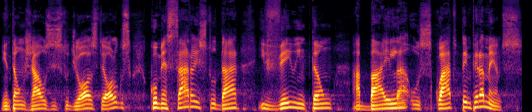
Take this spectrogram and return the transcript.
Então já os estudiosos, teólogos, começaram a estudar e veio então à baila os quatro temperamentos,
